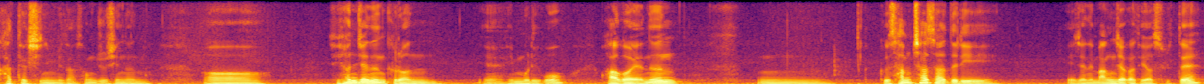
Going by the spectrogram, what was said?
가택신입니다. 성주 씨는 어, 현재는 그런 예, 인물이고 과거에는 음, 그 3차사들이 예전에 망자가 되었을 때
